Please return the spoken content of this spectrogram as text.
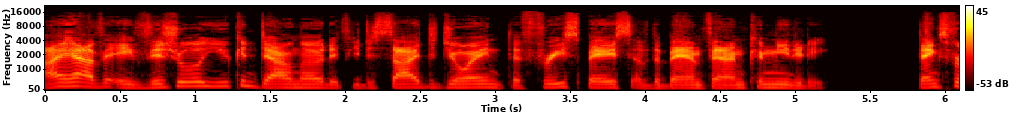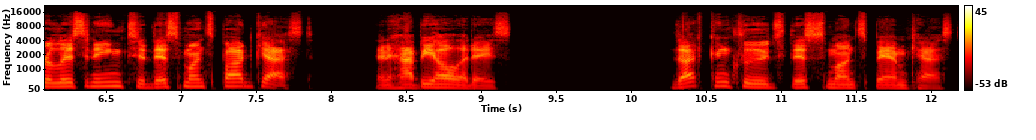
I have a visual you can download if you decide to join the free space of the BAMFam community. Thanks for listening to this month's podcast, and happy holidays. That concludes this month's BAMcast.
